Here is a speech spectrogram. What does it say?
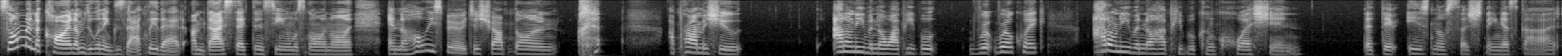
So I'm in the car and I'm doing exactly that. I'm dissecting, seeing what's going on. And the Holy Spirit just dropped on, I promise you, I don't even know why people, real, real quick, I don't even know how people can question that there is no such thing as God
